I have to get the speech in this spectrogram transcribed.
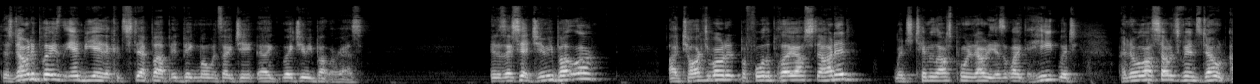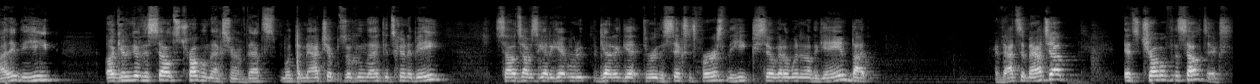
There's not many players in the NBA that could step up in big moments like, J- like, like Jimmy Butler has. And as I said, Jimmy Butler, I talked about it before the playoffs started, which Timmy Loftus pointed out he doesn't like the Heat, which I know a lot of Celtics fans don't. I think the Heat are going to give the Celtics trouble next round. If that's what the matchup is looking like it's going to be, Celtics obviously got to get got to get through the Sixers first, and the Heat still got to win another game. But if that's a matchup, it's trouble for the Celtics.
